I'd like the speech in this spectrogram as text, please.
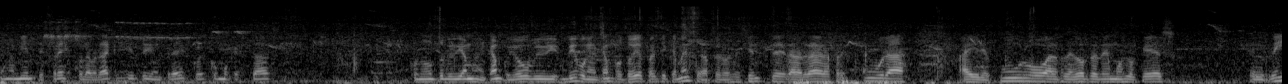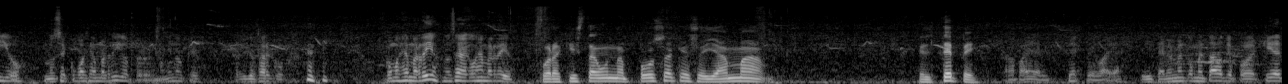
un ambiente fresco. La verdad que siente bien fresco. Es como que estás cuando nosotros vivíamos en el campo. Yo vivi- vivo en el campo todavía prácticamente, pero se siente la verdad la frescura, aire puro, alrededor tenemos lo que es el río, no sé cómo se llama el río, pero imagino que el río Zarco. ¿Cómo se llama el río? No sé cómo se llama el río. Por aquí está una poza que se llama el Tepe. Ah, vaya, el Tepe, vaya. Y también me han comentado que por aquí hay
